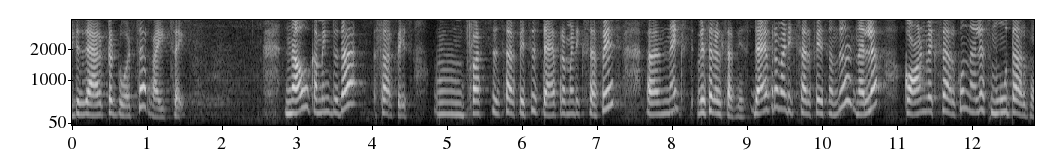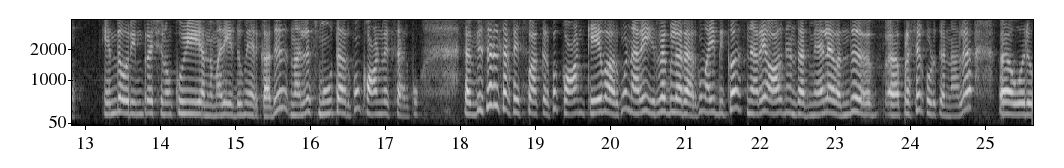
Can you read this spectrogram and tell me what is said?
it is directed towards the right side now coming to the surface. Um, first surface is diaphragmatic surface. Uh, next visceral surface. Diaphragmatic surface வந்து நல்ல கான்வெக்ஸாக இருக்கும் நல்ல ஸ்மூத்தாக இருக்கும். எந்த ஒரு இம்ப்ரெஷனும் குழி அந்த மாதிரி எதுவுமே இருக்காது. நல்ல ஸ்மூத்தாக இருக்கும் கான்வெக்ஸாக இருக்கும். விசரல் சர்ஃபேஸ் பார்க்குறப்ப கான்கேவாக இருக்கும் நிறைய இர்ரெகுலராக இருக்கும். வை பிகாஸ் நிறைய ஆர்கன்ஸ் அது மேலே வந்து uh, ப்ரெஷர் கொடுக்கறனால uh, ஒரு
